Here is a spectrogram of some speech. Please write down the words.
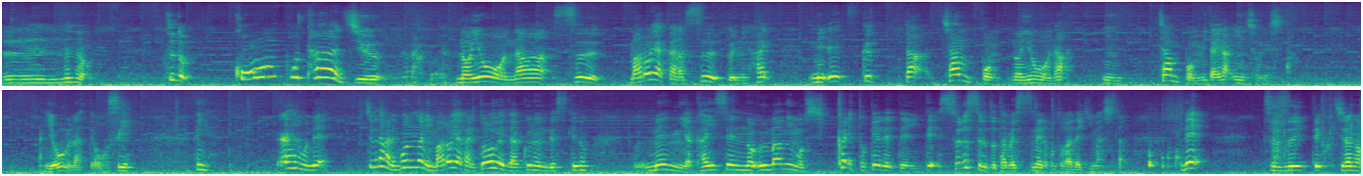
うんうーんなんだろう。ちょっとコーンポタージュのようなスープまろやかなスープに入で作ったちゃんぽんのようなちゃんぽんみたいな印象でした。読むなって多すぎ。はい。なので口の中でほんのりまろやかにとろけてはくるんですけど麺や海鮮のうまみもしっかり溶け出ていてスルスルと食べ進めることができました。で続いてこちらの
